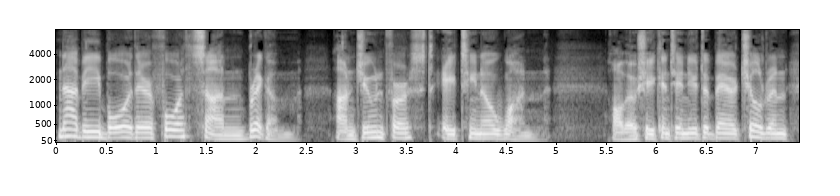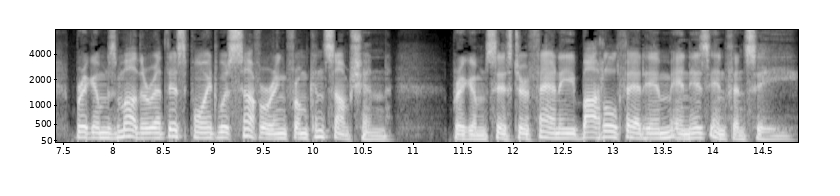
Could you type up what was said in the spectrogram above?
Nabby bore their fourth son, Brigham, on June 1, 1801. Although she continued to bear children, Brigham's mother at this point was suffering from consumption. Brigham's sister Fanny bottle fed him in his infancy.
